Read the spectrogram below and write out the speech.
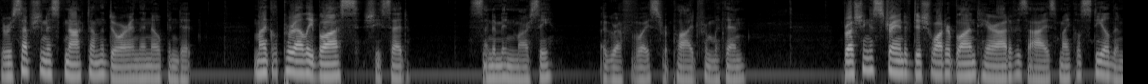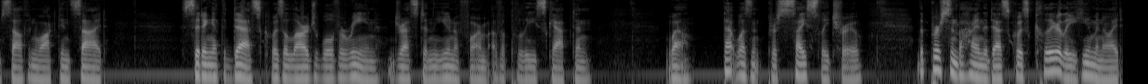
The receptionist knocked on the door and then opened it. Michael Pirelli, boss, she said. Send him in, Marcy, a gruff voice replied from within. Brushing a strand of dishwater blonde hair out of his eyes, Michael steeled himself and walked inside. Sitting at the desk was a large wolverine dressed in the uniform of a police captain. Well, that wasn't precisely true. The person behind the desk was clearly humanoid.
